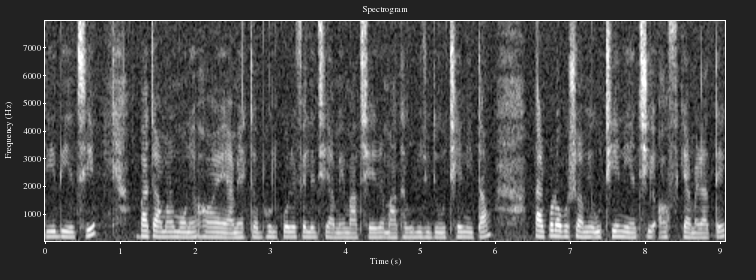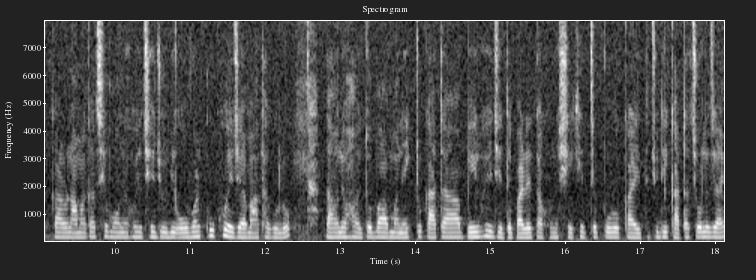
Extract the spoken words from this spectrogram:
দিয়ে দিয়েছি। বাট আমার মনে হয় আমি একটা ভুল করে ফেলেছি, আমি মাছের মাথাগুলো যদি উঠিয়ে নিতাম। তারপর অবশ্য আমি উঠিয়ে নিয়েছি অফ ক্যামেরাতে কারণ আমার কাছে মনে হয়েছে যদি ওভার কুক হয়ে যায় মাথাগুলো, তাহলে হয়তো বা মানে একটু কাটা বের হয়ে যেতে পারে। তখন সেক্ষেত্রে পুরো কারিতে যদি কাটা চলে যায়,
